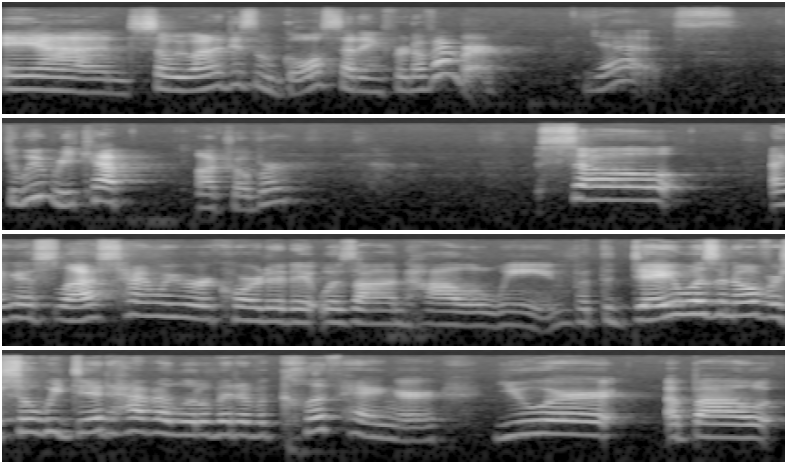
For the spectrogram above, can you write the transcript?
And so we want to do some goal setting for November. Yes. Do we recap October? So I guess last time we recorded it was on Halloween, but the day wasn't over, so we did have a little bit of a cliffhanger. You were about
